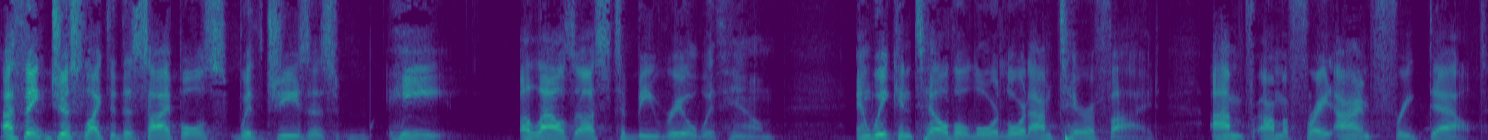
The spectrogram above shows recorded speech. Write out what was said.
I think just like the disciples with Jesus, he allows us to be real with him and we can tell the Lord, Lord, I'm terrified. I'm, I'm afraid. I am freaked out.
